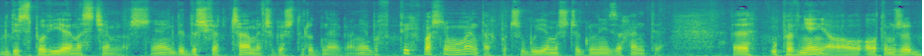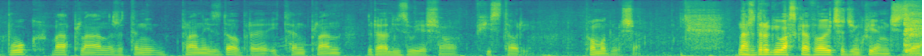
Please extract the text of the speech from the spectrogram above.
gdy spowija nas ciemność, nie? gdy doświadczamy czegoś trudnego, nie? bo w tych właśnie momentach potrzebujemy szczególnej zachęty, upewnienia o, o tym, że Bóg ma plan, że ten plan jest dobry i ten plan realizuje się w historii. Pomódlmy się. Nasz drogi łaskawy Ojcze, dziękujemy Ci za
